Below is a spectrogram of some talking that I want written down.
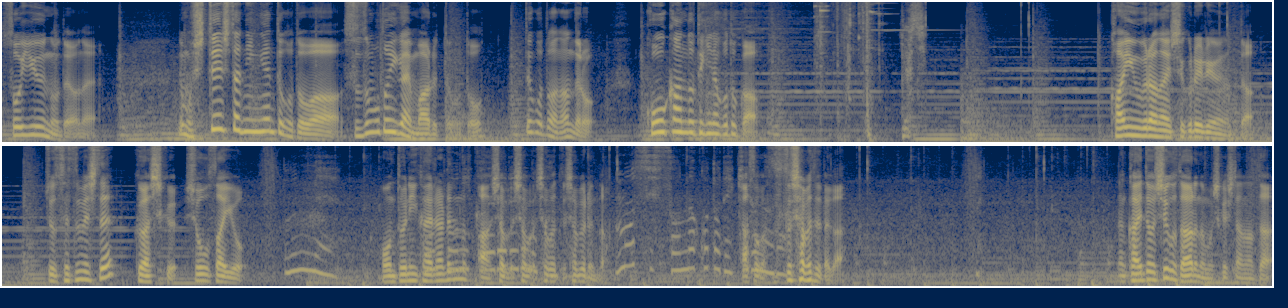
そういうのだよねでも指定した人間ってこと？は鈴本以外もあるってこと？ってこと？は何だろう好感度的なこと？かよし会員占いしてくれるようになったちょっと？説明して詳しく詳細を本当に変えられるのかあしゃべしゃべしゃべってしゃべるんだもしそんなこと？できるあそうかずっと？喋ってたかなんか変えてほしいことあるのもしかしてあなた。も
